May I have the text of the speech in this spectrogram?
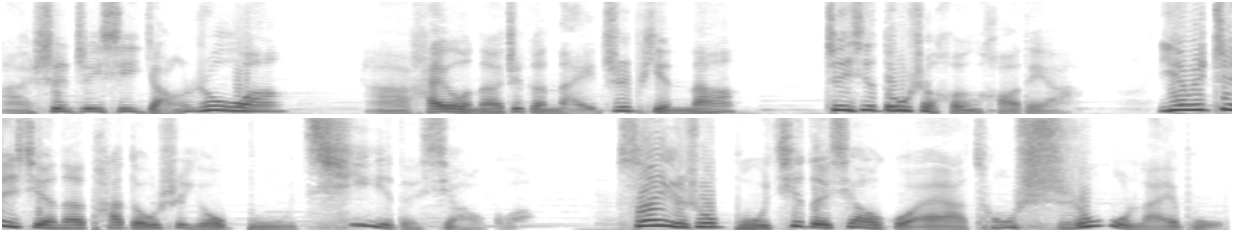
啊，甚至一些羊肉啊，啊，还有呢这个奶制品呐，这些都是很好的呀。因为这些呢，它都是有补气的效果，所以说补气的效果呀，从食物来补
